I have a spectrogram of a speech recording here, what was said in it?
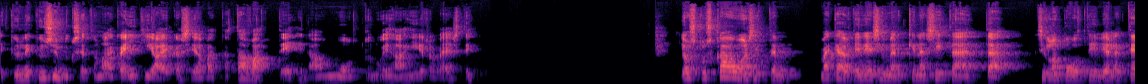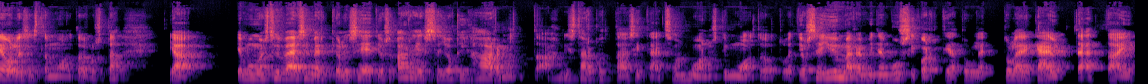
et kyllä ne kysymykset on aika ikiaikaisia, vaikka tavat tehdä on muuttunut ihan hirveästi. Joskus kauan sitten mä käytin esimerkkinä sitä, että silloin puhuttiin vielä teollisesta muotoilusta, ja ja mun mielestä hyvä esimerkki oli se, että jos arjessa jokin harmittaa, niin se tarkoittaa sitä, että se on huonosti muotoiltu. Että jos ei ymmärrä, miten bussikorttia tule, tulee käyttää tai,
